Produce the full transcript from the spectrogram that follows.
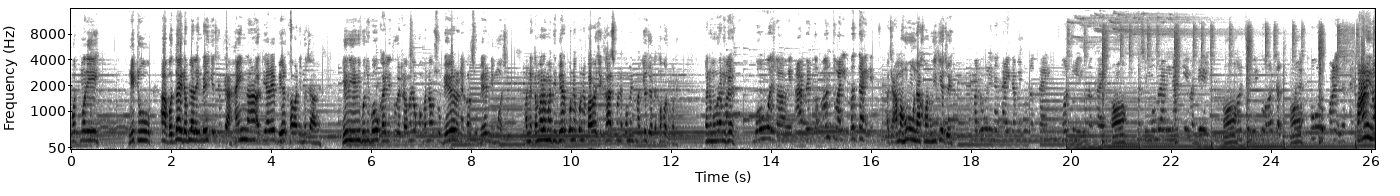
કોથમરી મીઠું આ બધાય ડબલા લઈને બેસી ગયા કેમ કે હાઈના અત્યારે ભેળ ખાવાની મજા આવે. એવી એવી બધી બહુ ખાઈ લીધું એટલે અમે લોકો બનાવશું ભેળ અને કરશું ભેળની મોજ. અને તમારામાંથી ભેળ કોને કોને ભાવે છે ખાસ મને કોમેન્ટમાં કહેજો એટલે ખબર પડે. તને મમરાની ભેળ? બહુ જ ભાવે આ ભેળ તો અંત વાળી બધાયને. અચ્છા આમાં હું નાખવાનું? ઈ કહેજો. એમાં ડુંગળી ન ખાય ટમેટું ન ખાય મરચું લીલું ન ખાય. હા. પછી મમરાની નાખીએ એમાં તેલ. હા. મરચું મીઠું હળદર. થોડું પાણી ન પાણી ન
